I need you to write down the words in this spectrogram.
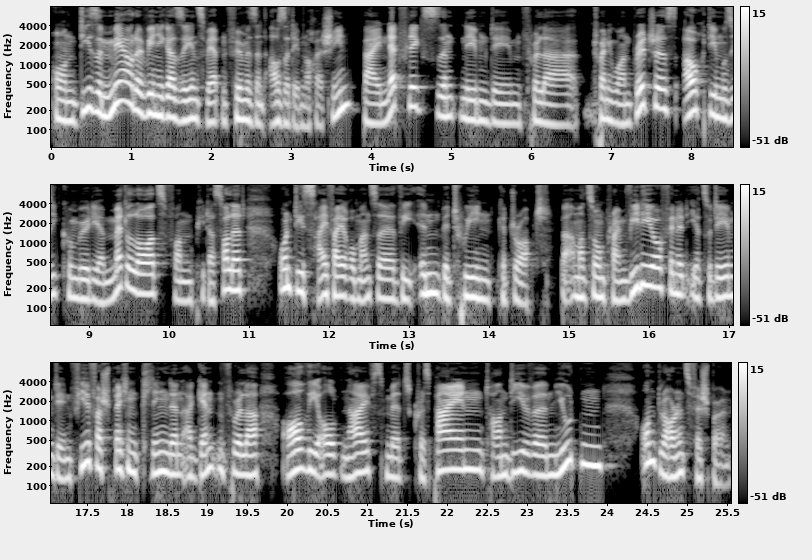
Und diese mehr oder weniger sehenswerten Filme sind außerdem noch erschienen. Bei Netflix sind neben dem Thriller 21 Bridges auch die Musikkomödie Metal Lords von Peter Solid und die Sci-Fi-Romanze The In-Between gedroppt. Bei Amazon Prime Video findet ihr zudem den vielversprechend klingenden Agenten-Thriller All the Old Knives mit Chris Pine, Tarndive Newton und Lawrence Fishburne.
